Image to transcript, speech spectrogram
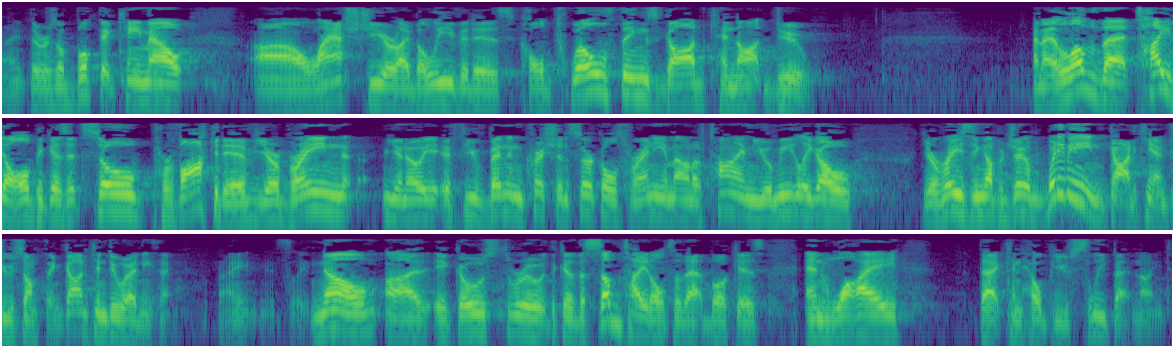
Right? There was a book that came out uh, last year, I believe it is, called 12 Things God Cannot Do. And I love that title because it's so provocative. Your brain, you know, if you've been in Christian circles for any amount of time, you immediately go, you're raising up a joke. What do you mean God can't do something? God can do anything, right? It's like, no, uh, it goes through, because the subtitle to that book is, and why that can help you sleep at night.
